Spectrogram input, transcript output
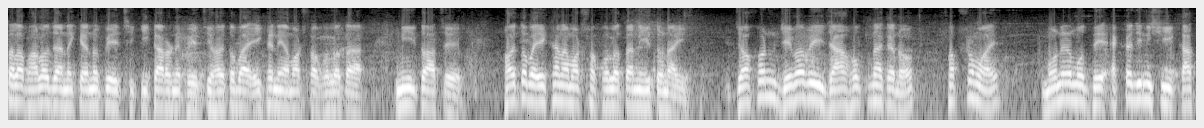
তালা ভালো জানে কেন পেয়েছি, কি কারণে পেয়েছি। হয়তোবা এখানে আমার সফলতা নিহিত আছে, হয়তোবা এখানে আমার সফলতা নিহিত নাই। যখন যেভাবেই যা হোক না কেন, সবসময় মনের মধ্যে একটা জিনিসই কাজ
